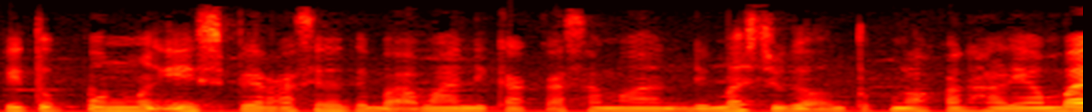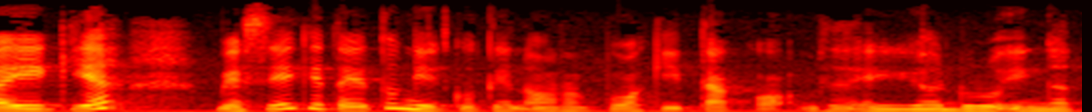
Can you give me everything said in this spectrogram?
itu pun menginspirasi nanti Mbak Mani kakak sama Dimas juga untuk melakukan hal yang baik ya. Biasanya kita itu ngikutin orang tua kita kok. Misalnya iya dulu ingat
